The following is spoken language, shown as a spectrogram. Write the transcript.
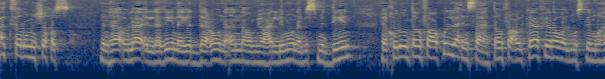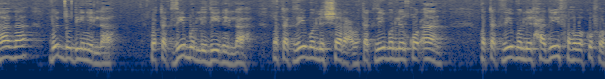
أكثر من شخص من هؤلاء الذين يدعون أنهم يعلمون باسم الدين. يقولون تنفع كل إنسان تنفع الكافر والمسلم وهذا ضد دين الله. وتكذيب لدين الله وتكذيب للشرع وتكذيب للقرآن وتكذيب للحديث فهو كفر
